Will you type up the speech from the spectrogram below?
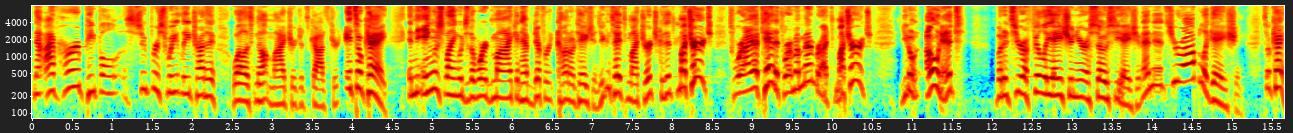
Now, I've heard people super sweetly try to say, well, it's not my church, it's God's church. It's okay. In the English language, the word my can have different connotations. You can say it's my church because it's my church. It's where I attend, it's where I'm a member, it's my church. You don't own it, but it's your affiliation, your association, and it's your obligation. It's okay.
